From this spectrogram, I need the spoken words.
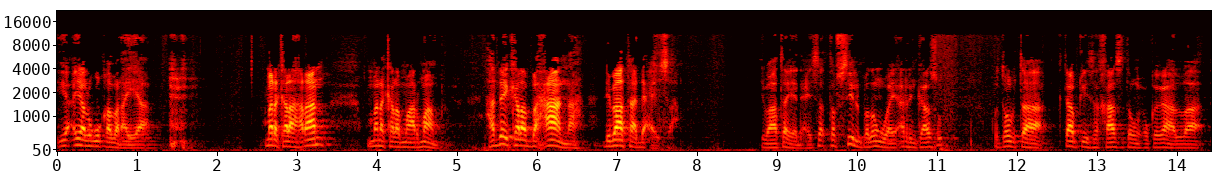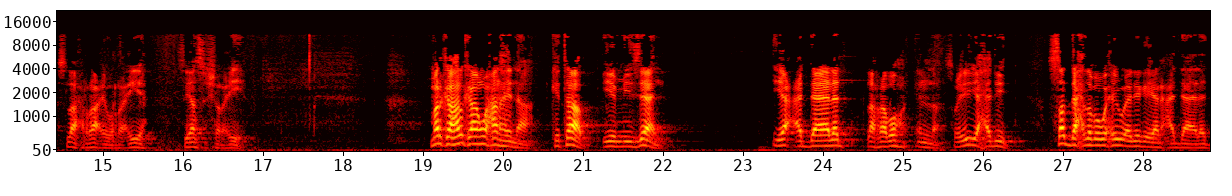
ayaa lagu qabanayaa. Mana kala haraan mana kala maarmaan hadday kala baxaanna dhibaataa dhacaysa. Dhibaato ayaa dhacaysa. Tafsiil badan waaye arrinkaasu. Kutubta kitaabkiisa khaasatan wuxuu kaga hadlaa islaax araaci waraciya siyaasa sharciya. Marka halkan waxaan haynaa kitaab iyo miisaan iyo cadaalad la rabo in la sameeyo iyo xadiid. Saddexdaba waxay u adeegayaan cadaalad.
